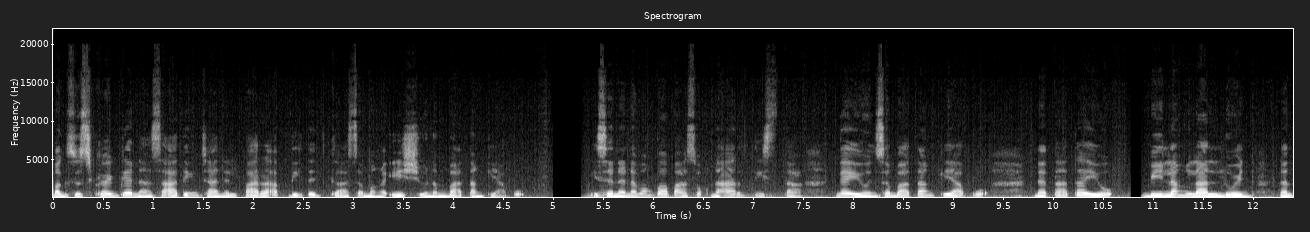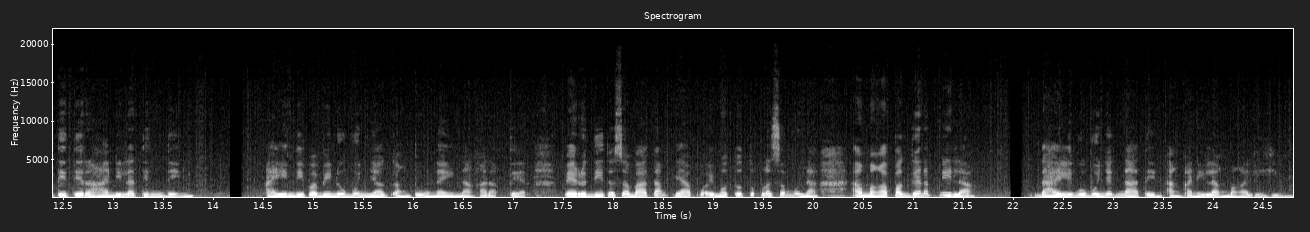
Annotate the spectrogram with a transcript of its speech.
mag-subscribe ka na sa ating channel para updated ka sa mga issue ng batang Quiapo. Isa na namang papasok na artista ngayon sa batang Quiapo na tatayo bilang landlord ng titirahan nila Tinding ay hindi pa binubunyag ang tunay na karakter. Pero dito sa Batang Quiapo ay matutuklasan mo na ang mga pagganap nila dahil ibubunyag natin ang kanilang mga lihim.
